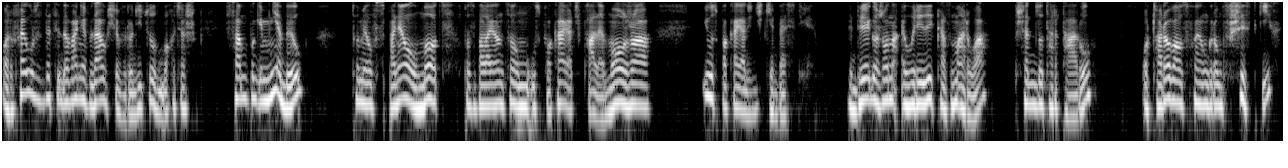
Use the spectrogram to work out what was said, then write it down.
Orfeusz zdecydowanie wdał się w rodziców, bo chociaż sam bogiem nie był, to miał wspaniałą moc pozwalającą mu uspokajać fale morza i uspokajać dzikie bestie. Gdy jego żona Eurydyka zmarła, wszedł do Tartaru, oczarował swoją grą wszystkich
